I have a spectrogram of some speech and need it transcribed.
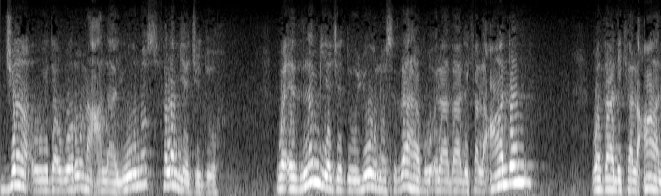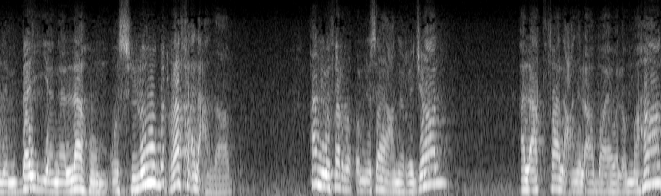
جاءوا يدورون على يونس فلم يجدوه. وإذ لم يجدوا يونس ذهبوا إلى ذلك العالم وذلك العالم بين لهم أسلوب رفع العذاب. أن يفرقوا النساء عن الرجال الأطفال عن الآباء والأمهات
